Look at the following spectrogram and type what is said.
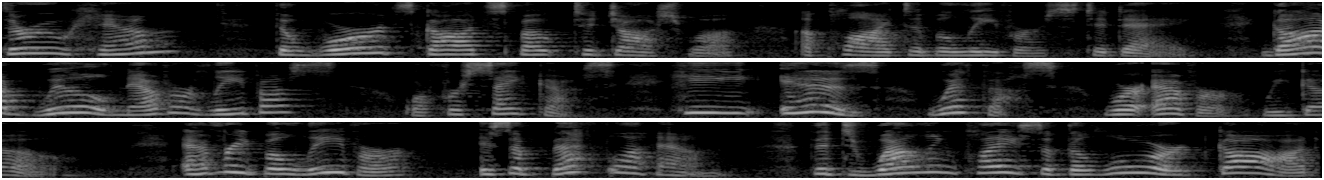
Through him, the words God spoke to Joshua apply to believers today. God will never leave us or forsake us. He is with us wherever we go. Every believer is a Bethlehem, the dwelling place of the Lord God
